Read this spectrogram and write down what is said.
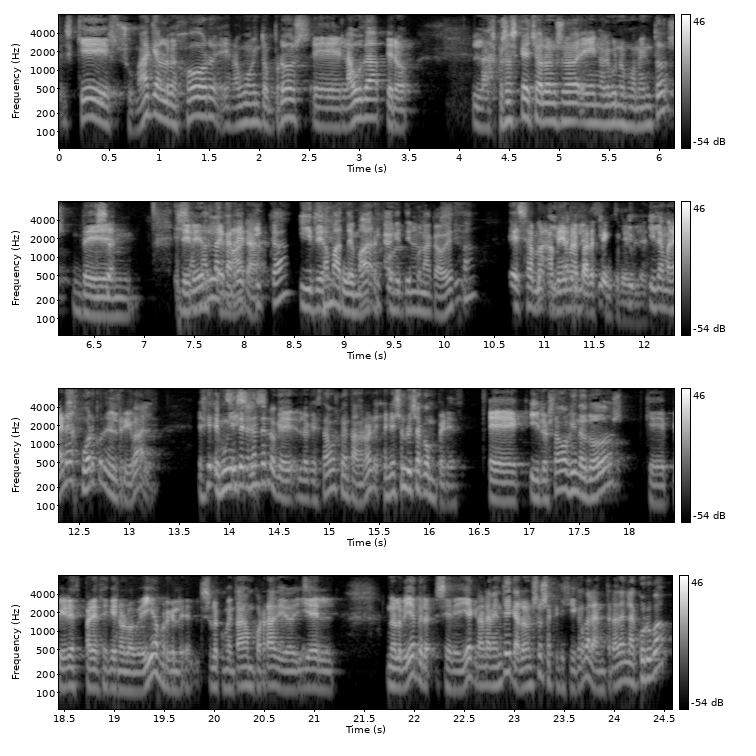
Es que Schumacher a lo mejor, en algún momento Prost, eh, Lauda, pero las cosas que ha hecho Alonso en algunos momentos de, Esa- de Esa leer la carrera y de esa matemática con- que tiene en la cabeza. Esa a mí la- me parece y- increíble. Y, la manera de jugar con el rival. Es que es muy sí, interesante sí. Lo, que, lo que estamos contando, ¿no? En esa lucha con Pérez. Eh, y lo estamos viendo todos, que Pérez parece que no lo veía, porque le- se lo comentaban por radio y él no lo veía, pero se veía claramente que Alonso sacrificaba la entrada en la curva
